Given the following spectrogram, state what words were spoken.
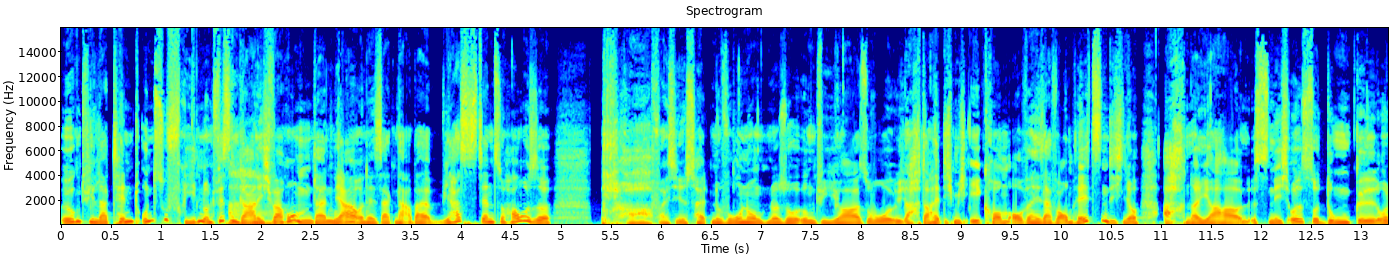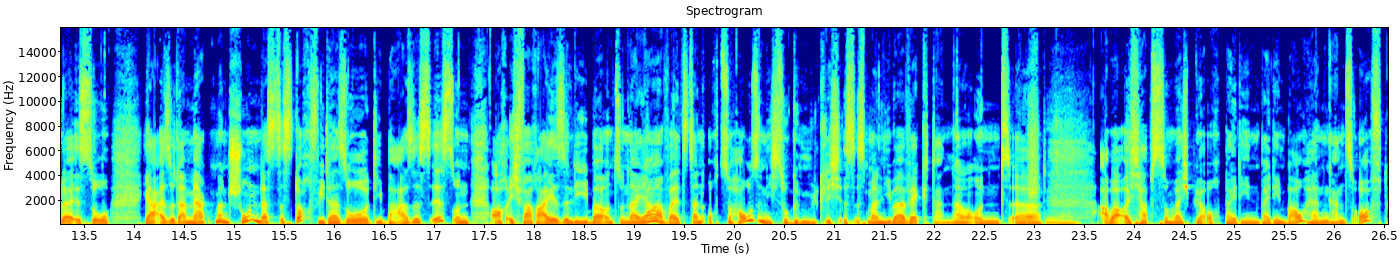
irgendwie latent unzufrieden und wissen gar nicht warum dann, ja. Und er sagt, na, aber wie hast du es denn zu Hause? Ja, weiß ich, ist halt eine Wohnung, ne, so irgendwie, ja, so, ach, da hätte ich mich eh kaum auf. Und ich sage, warum hältst du dich nicht auf? Ach, na ja, ist nicht, oder ist so dunkel oder ist so, ja, also da merkt man schon, dass das doch wieder so die Basis ist und auch ich verreise lieber und so, na ja, weil es dann auch zu Hause nicht so gemütlich ist, ist man lieber weg dann, ne? Und, äh, aber ich habe es zum Beispiel auch bei den, bei den Bauherren ganz oft.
